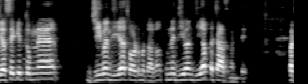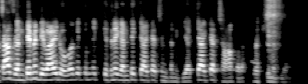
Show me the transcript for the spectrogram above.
जैसे कि तुमने जीवन जिया शॉर्ट में बताता हूँ, तुमने जीवन जिया पचास घंटे। पचास घंटे में डिवाइड होगा कि तुमने कितने घंटे क्या क्या चिंतन किया क्या क्या छाप रखी मतलब।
